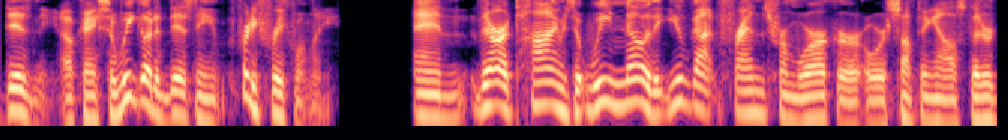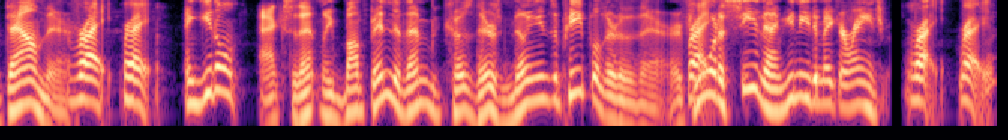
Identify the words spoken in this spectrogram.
Disney. Okay. So we go to Disney pretty frequently. And there are times that we know that you've got friends from work or, or something else that are down there. Right. Right. And you don't accidentally bump into them because there's millions of people that are there. If Right. you want to see them, you need to make arrangements. Right. Right.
